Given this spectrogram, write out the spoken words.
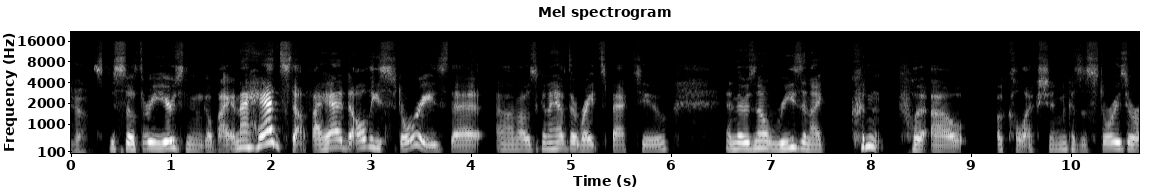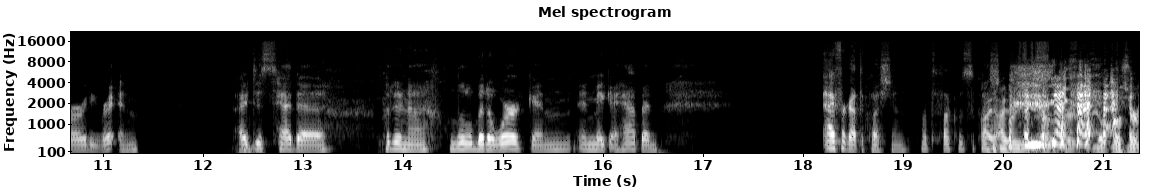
Yeah. So three years didn't go by. And I had stuff. I had all these stories that um, I was going to have the rights back to. And there's no reason I couldn't put out a collection because the stories are already written. I Mhm. just had to put in a little bit of work and and make it happen. I forgot the question. What the fuck was the question? I don't. Was there- was there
